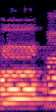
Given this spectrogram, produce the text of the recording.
Mm-hmm.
